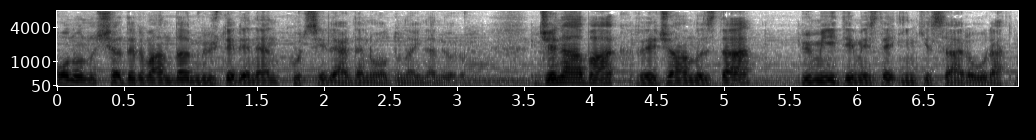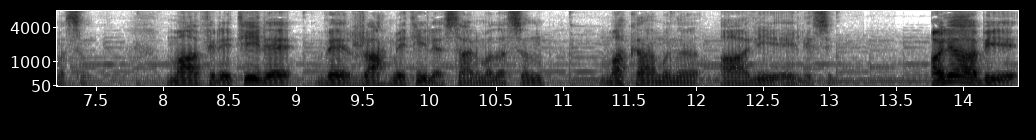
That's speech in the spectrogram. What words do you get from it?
onun şadırvanda müjdelenen kutsilerden olduğuna inanıyorum. Cenab-ı Hak recamızda, ümidimizde inkisara uğratmasın. Mağfiretiyle ve rahmetiyle sarmalasın, makamını âli eylesin. Ali abi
